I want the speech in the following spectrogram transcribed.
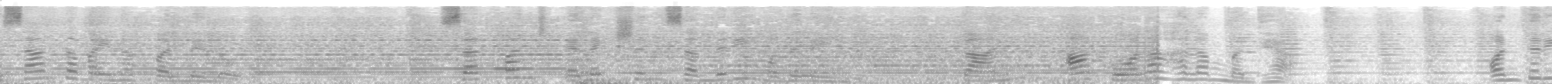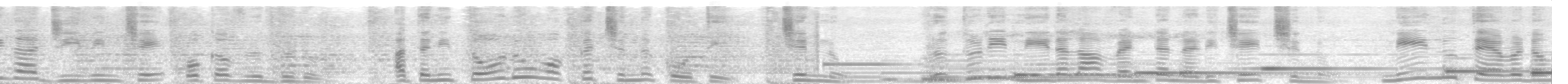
ప్రశాంతమైన పల్లెలో. సర్పంచ్ ఎలక్షన్ సందడి మొదలైంది. కానీ ఆ కోలాహలం మధ్య ఒంటరిగా జీవించే ఒక వృద్ధుడు అతని తోడు ఒక్క చిన్న కోతి చిన్ను. వృద్ధుడి నీడలా వెంట నడిచే చిన్ను. నీళ్ళు తేవడం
